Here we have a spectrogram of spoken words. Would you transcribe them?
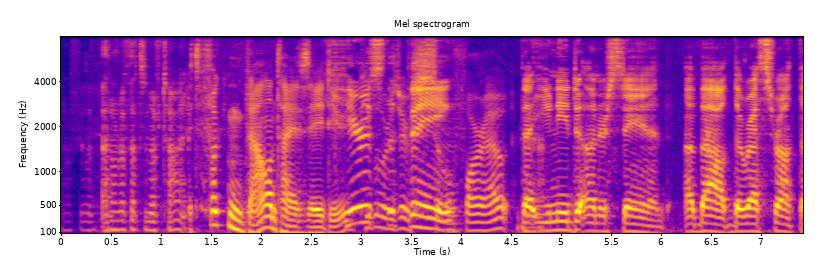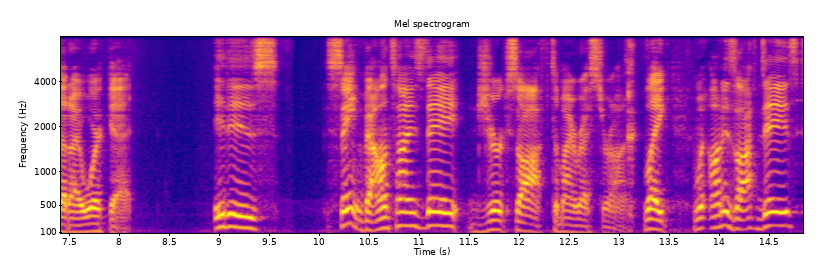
I don't feel like, I don't know if that's enough time. It's fucking Valentine's Day, dude. Here's People the thing so far out. that you need to understand about the restaurant that I work at. It is St. Valentine's Day jerks off to my restaurant. Like when on his off days,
